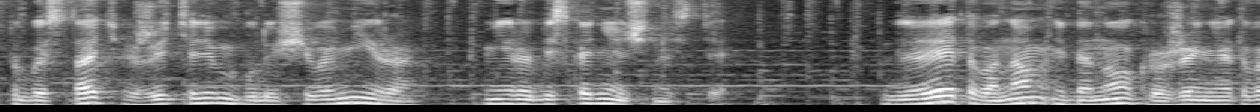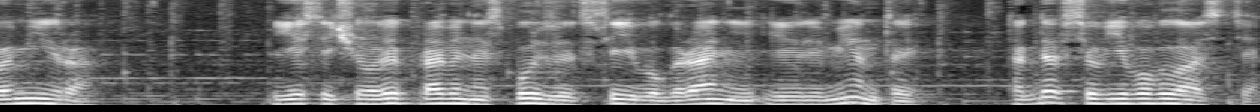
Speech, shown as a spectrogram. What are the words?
чтобы стать жителем будущего мира, мира бесконечности. Для этого нам и дано окружение этого мира. Если человек правильно использует все его грани и элементы, тогда все в его власти.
